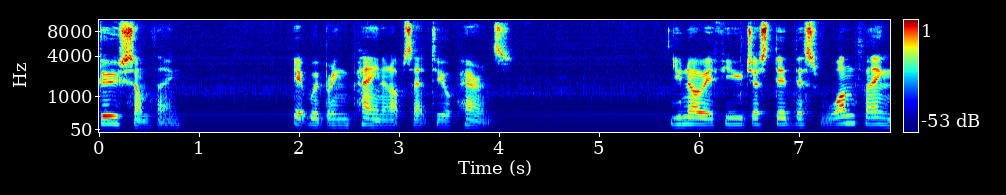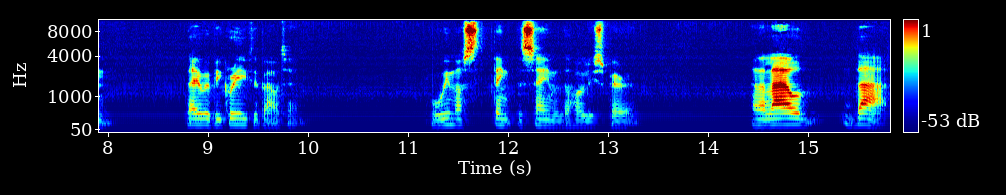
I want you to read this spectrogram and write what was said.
do something, it would bring pain and upset to your parents? You know if you just did this one thing, they would be grieved about it. Well, we must think the same of the Holy Spirit and allow that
